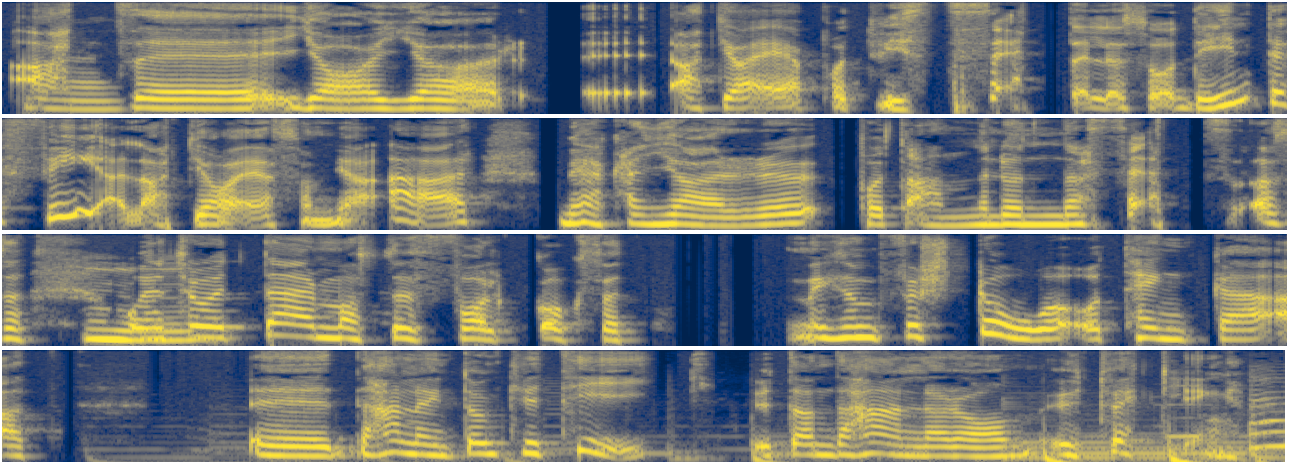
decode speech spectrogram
att eh, jag gör att jag är på ett visst sätt eller så. Det är inte fel att jag är som jag är, men jag kan göra det på ett annorlunda sätt. Alltså, mm. Och jag tror att där måste folk också liksom förstå och tänka att eh, det handlar inte om kritik, utan det handlar om utveckling.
